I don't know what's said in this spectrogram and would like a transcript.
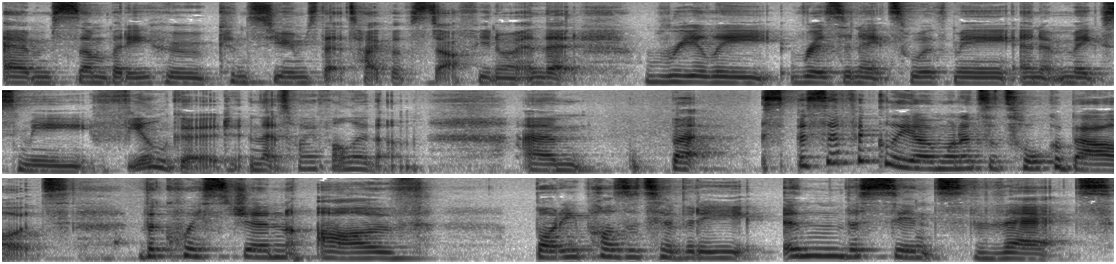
am somebody who consumes that type of stuff, you know, and that really resonates with me and it makes me feel good. And that's why I follow them. Um, but specifically, I wanted to talk about the question of body positivity in the sense that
